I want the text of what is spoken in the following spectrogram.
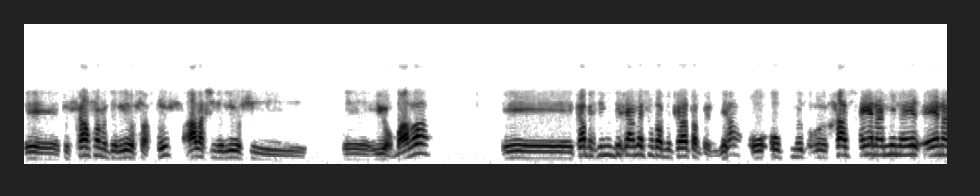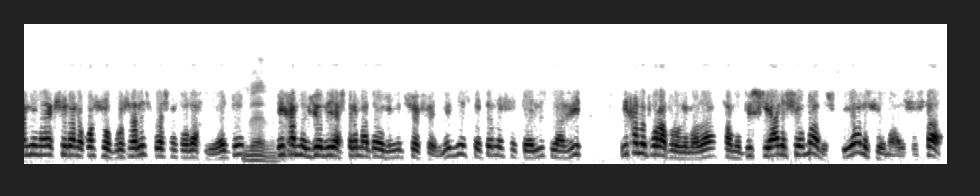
ε, τους χάσαμε τελείως αυτούς, άλλαξε τελείως η, ε, η ομάδα. Ε, κάποια στιγμή μπήκαν μέσα τα μικρά τα παιδιά. Ο, ο, με, ο, χάσα, ένα, μήνα, ένα μήνα έξω ήταν ο Κώστας ο Προύσαλης που έσπασε το δάχτυλό του. Βέβαια. Είχαμε δύο διαστρέμματα ο Δημήτρης ο Εφεμίδης, στο τέλος ο Τέλης, δηλαδή είχαμε πολλά προβλήματα. Θα μου πεις και οι άλλες οι ομάδες. Και οι άλλες οι ομάδες, σωστά.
